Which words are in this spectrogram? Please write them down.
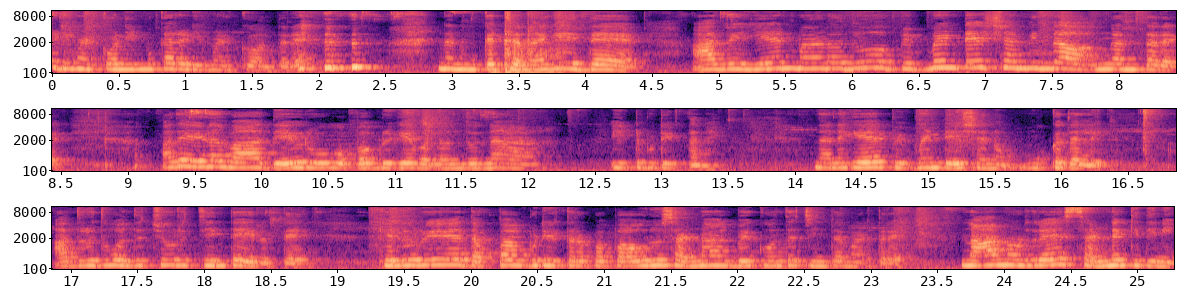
ರೆಡಿ ಮಾಡ್ಕೊ ನಿನ್ನ ಮುಖ ರೆಡಿ ಮಾಡ್ಕೊ ಅಂತಾರೆ. ನನ್ನ ಮುಖ ಚೆನ್ನಾಗೇ ಇದೆ. ಆದರೆ ಏನು ಮಾಡೋದು? ಪಿಗ್ಮೆಂಟೇಷನ್ನಿಂದ ಹಂಗಂತಾರೆ ಅದೇ ಹೇಳಲ್ವಾ, ದೇವರು ಒಬ್ಬೊಬ್ರಿಗೆ ಒಂದೊಂದನ್ನ ಇಟ್ಬಿಟ್ಟಿರ್ತಾನೆ. ನನಗೆ ಪಿಗ್ಮೆಂಟೇಷನು ಮುಖದಲ್ಲಿ. ಅದ್ರದ್ದು ಒಂದು ಚೂರು ಚಿಂತೆ ಇರುತ್ತೆ. ಕೆಲವ್ರಿಗೆ ದಪ್ಪ ಆಗ್ಬಿಟ್ಟಿರ್ತಾರೆ ಪಾಪ, ಅವರು ಸಣ್ಣ ಆಗಬೇಕು ಅಂತ ಚಿಂತೆ ಮಾಡ್ತಾರೆ. ನಾನು ನೋಡಿದ್ರೆ ಸಣ್ಣಕ್ಕಿದ್ದೀನಿ.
